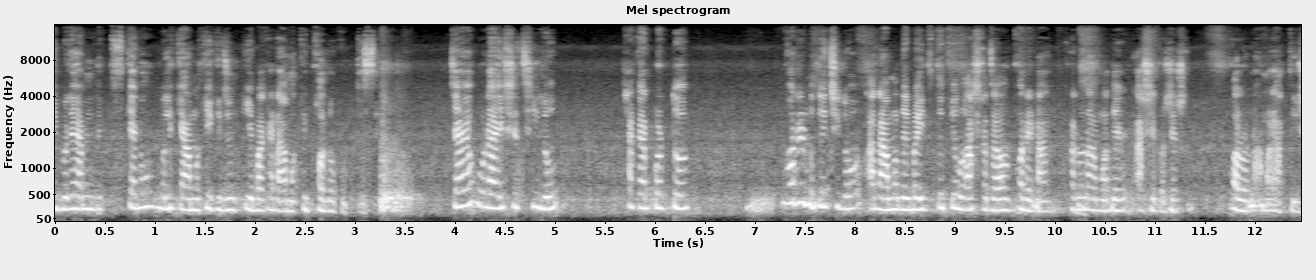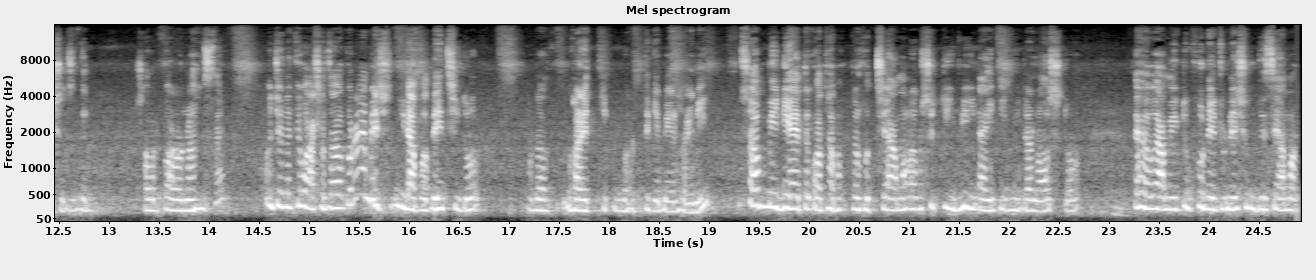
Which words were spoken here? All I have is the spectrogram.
এই বলে আমি দেখছি কেন? বলে কি, আমাকে কিছু কে বা কারা আমাকে ফলো করতেছে। যাই হোক, ওরা এসেছিল। থাকার পর তো ঘরের মধ্যে ছিল, আর আমাদের বাড়িতে তো কেউ আসা যাওয়া করে না, কারণ আমাদের আশেপাশে করোনা, আমার আত্মীয় স্বজনদের সবার করোনা হয়েছে। ওই জন্য কেউ আসা যাওয়া করে বেশ নিরাপদেই ছিল। ওরা ঘরের থেকে, ঘর থেকে বের হয়নি। সব মিডিয়াতে কথাবার্তা হচ্ছে। আমার অবশ্য টিভি নাই টিভিটা নষ্ট। হোক, আমি একটু ফোনে টুনে শুনতেছি। আমার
